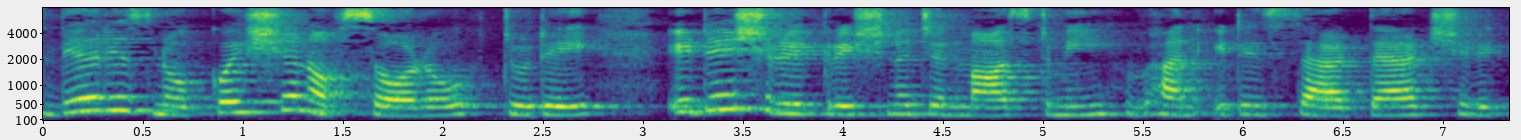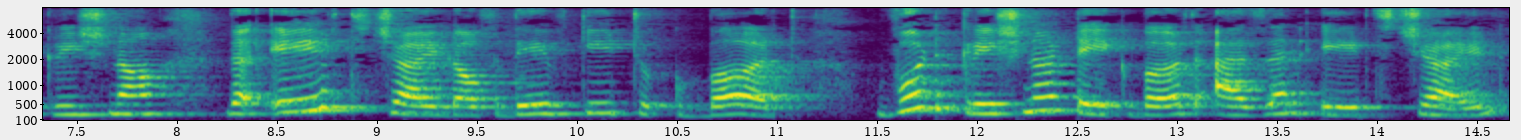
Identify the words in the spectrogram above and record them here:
there is no question of sorrow. Today, it is Shri Krishna Janmashtami when it is said that Shri Krishna, the eighth child of Devaki, took birth. Would Krishna take birth as an eighth child?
